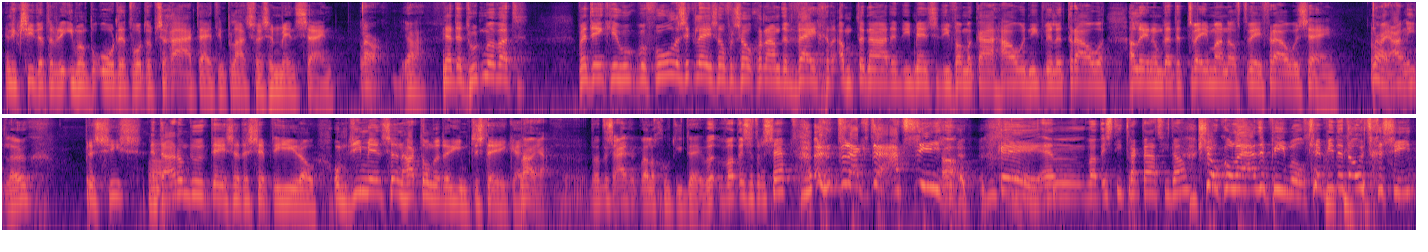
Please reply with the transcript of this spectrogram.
en ik zie dat er weer iemand beoordeeld wordt op zijn geaardheid... in plaats van zijn mens zijn? Nou, ja. Ja, dat doet me wat. Wat denk je hoe ik me voel als ik lees over zogenaamde weigerambtenaren... die mensen die van elkaar houden niet willen trouwen... alleen omdat er twee mannen of twee vrouwen zijn? Nou ja, niet leuk. Precies. En daarom doe ik deze recepten hier ook. Om die mensen een hart onder de riem te steken. Nou ja, dat is eigenlijk wel een goed idee. Wa- Wat is het recept? Een tractatie! Oh, Oké, en wat is die tractatie dan? Chocoladepiemels, heb je dat ooit gezien?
